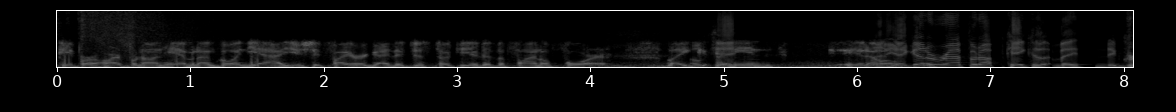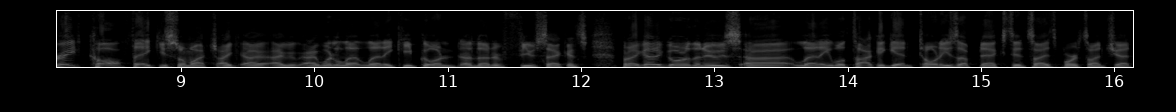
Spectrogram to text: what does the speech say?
people are harping on him, and I'm going, yeah, you should fire a guy that just took you to the final four. Like, Okay. I mean, you know, Lenny, I got to wrap it up, okay? Because great call. Thank you so much. I I, I would have let Lenny keep going another few seconds, but I got to go to the news. Uh, Lenny, we'll talk again. Tony's up next. Inside Sports on CHED.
